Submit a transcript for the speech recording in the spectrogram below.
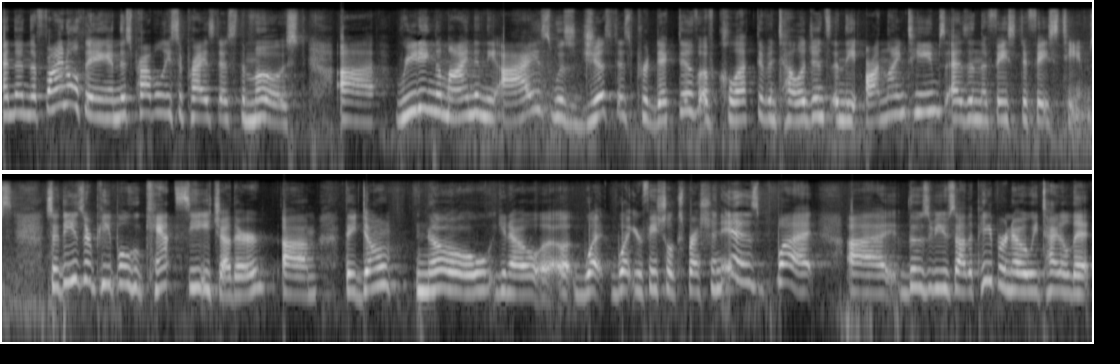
And then the final thing, and this probably surprised us the most, uh, reading the mind and the eyes was just as predictive of collective intelligence in the online teams as in the face-to-face -face teams. So these are people who can't see each other. Um, they don't know, you know, uh, what, what your facial expression is, but uh, those of you who saw the paper know we titled it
